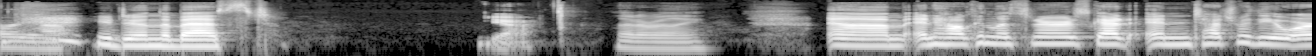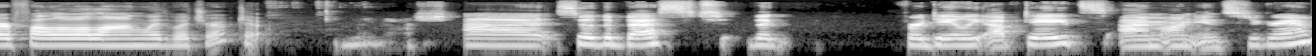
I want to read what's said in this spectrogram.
Oh yeah. You're doing the best. Yeah. Literally. Um, and how can listeners get in touch with you or follow along with what you're up to? Oh my gosh. Uh, so the best the for daily updates, I'm on Instagram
